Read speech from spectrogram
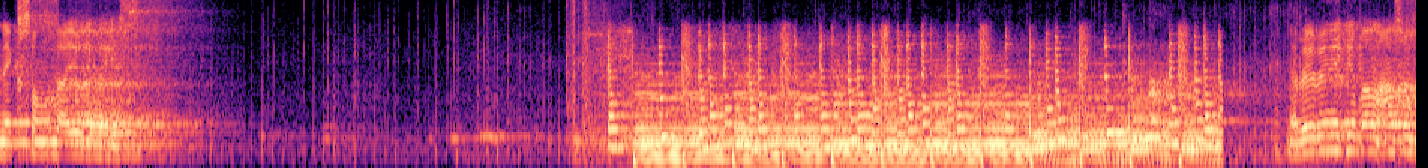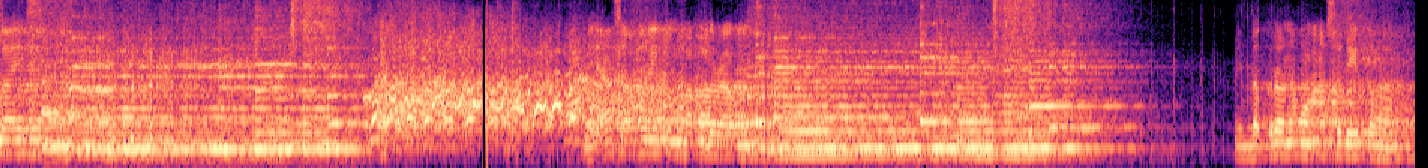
Next song tayo, guys. Naririnig niyo ba ang aso, guys? May aso ako ditong background. May background akong aso dito, ha?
